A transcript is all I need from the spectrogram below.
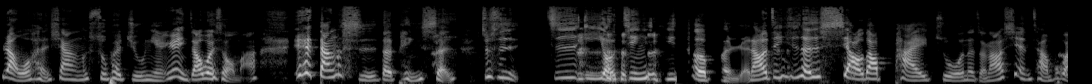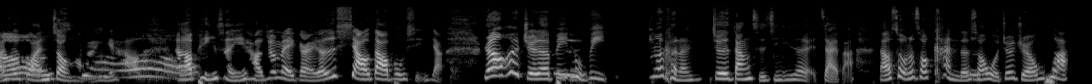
让我很像 Super Junior，因为你知道为什么吗？因为当时的评审就是。之一有金 希澈本人，然后金希澈是笑到拍桌那种，然后现场不管是观众啊也好，然后评审也好，就每个人都是笑到不行这样，然后会觉得 B to B，因为可能就是当时金希澈也在吧，然后所以我那时候看的时候，我就觉得哇，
